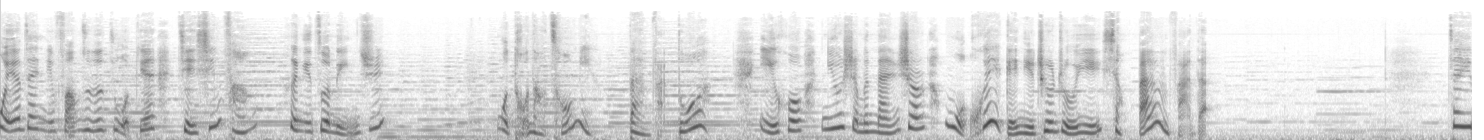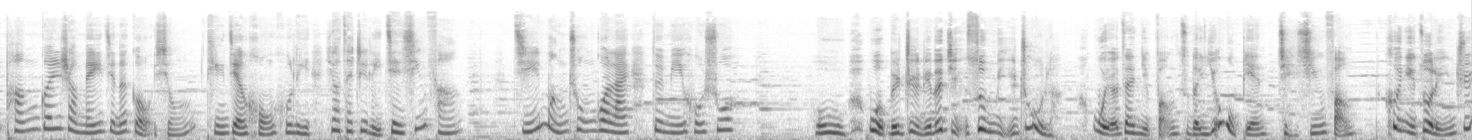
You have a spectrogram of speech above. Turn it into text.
我要在你房子的左边建新房。”和你做邻居，我头脑聪明，办法多。以后你有什么难事儿，我会给你出主意，想办法的。在一旁观赏美景的狗熊听见红狐狸要在这里建新房，急忙冲过来对猕猴说：“哦，我被这里的景色迷住了。我要在你房子的右边建新房，和你做邻居。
